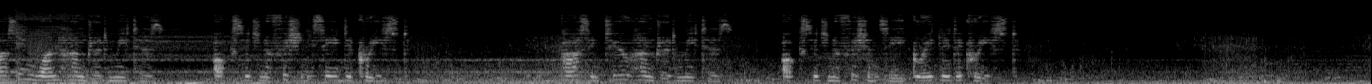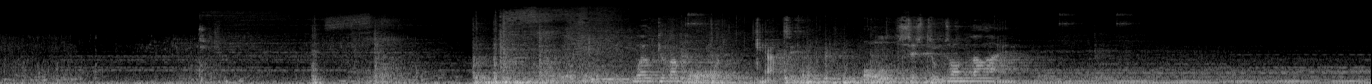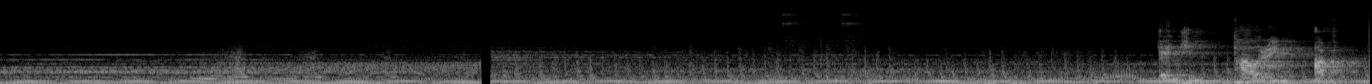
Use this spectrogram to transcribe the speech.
Passing 100 meters. Oxygen efficiency decreased. Passing 200 meters. Oxygen efficiency greatly decreased. Welcome aboard, Captain. All systems online. Engine powering up.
